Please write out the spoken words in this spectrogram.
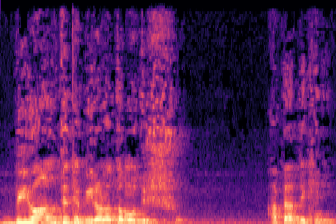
বিরল থেকে বিরলতম দৃশ্য। আপনারা দেখে নিন।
